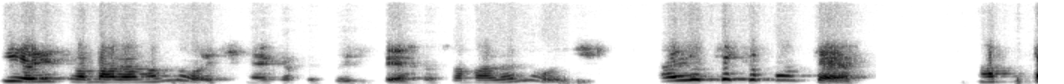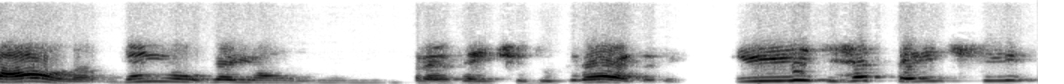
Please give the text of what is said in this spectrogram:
E ele trabalhava à noite, né? Que a pessoa esperta trabalha à noite. Aí o que que acontece? a Paula ganhou, ganhou um presente do Gregory e, de repente,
